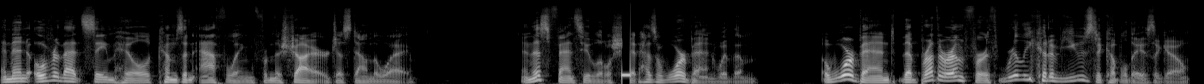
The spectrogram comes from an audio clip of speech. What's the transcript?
And then over that same hill comes an atheling from the Shire just down the way. And this fancy little shit has a warband with him. A warband that Brother Unferth really could have used a couple days ago.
